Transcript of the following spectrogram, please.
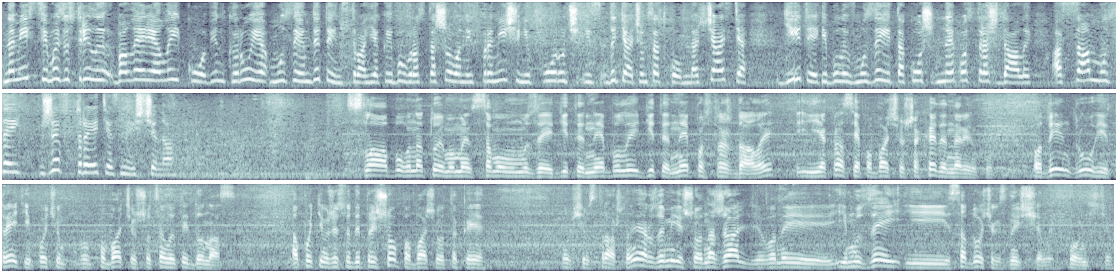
На місці ми зустріли Валерія Лейко. Він керує музеєм дитинства, який був розташований в приміщенні поруч із дитячим садком. На щастя, діти, які були в музеї, також не постраждали. А сам музей вже втретє знищено. Слава Богу, на той момент в самому музеї діти не були, діти не постраждали. І якраз я побачив шахеди на ринку. Один, другий, третій, потім побачив, що це летить до нас. А потім вже сюди прийшов, побачив таке. В общем, страшно. Я розумію, що, на жаль, вони і музей, і садочок знищили повністю.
